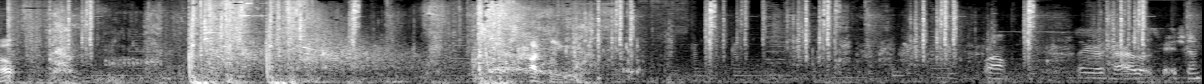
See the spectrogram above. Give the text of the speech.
Oh. Fuck you. Well, there goes our location.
